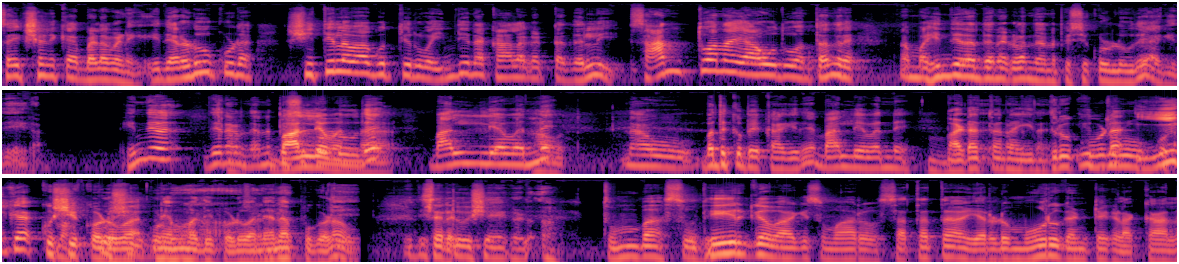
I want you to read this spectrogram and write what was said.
ಶೈಕ್ಷಣಿಕ ಬೆಳವಣಿಗೆ. ಇದೆರಡೂ ಕೂಡ ಶಿಥಿಲವಾಗುತ್ತಿರುವ ಇಂದಿನ ಕಾಲಘಟ್ಟದಲ್ಲಿ ಸಾಂತ್ವನ ಯಾವುದು ಅಂತಂದರೆ ನಮ್ಮ ಹಿಂದಿನ ದಿನಗಳನ್ನು ನೆನಪಿಸಿಕೊಳ್ಳುವುದೇ ಆಗಿದೆ ಈಗ. ಹಿಂದಿನ ದಿನಗಳನ್ನು ನೆನಪಿಸಿಕೊಳ್ಳುವುದೇ ಬಾಲ್ಯವನ್ನೇ. ನಾವು ಬದುಕಬೇಕಾಗಿದೆ ಬಾಲ್ಯವನ್ನೇ. ಬಡತನ ಇದ್ರೂ ಕೂಡ ಈಗ ಖುಷಿ ಕೊಡುವ ನೆಮ್ಮದಿ ಕೊಡುವ ನೆನಪುಗಳು. ಇದಿಷ್ಟು ವಿಷಯಗಳು. ತುಂಬ ಸುದೀರ್ಘವಾಗಿ ಸುಮಾರು ಸತತ ಎರಡು ಮೂರು ಗಂಟೆಗಳ ಕಾಲ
